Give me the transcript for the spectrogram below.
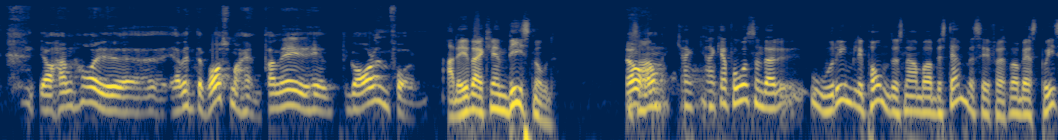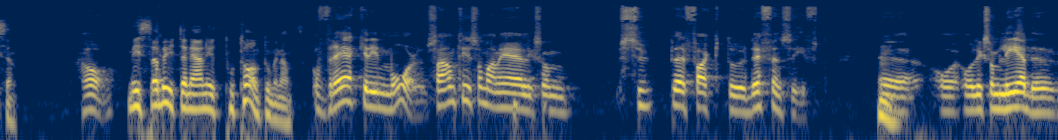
ja, han har ju... Jag vet inte vad som har hänt. Han är i helt galen form. Ja, det är verkligen beast mode. Alltså, ja. han, kan, han kan få en sån där orimlig pondus när han bara bestämmer sig för att vara bäst på isen. Ja. Vissa byten är han ju totalt dominant. Och vräker in mål, samtidigt som han är liksom superfaktor defensivt. Mm. Eh, och, och liksom leder,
